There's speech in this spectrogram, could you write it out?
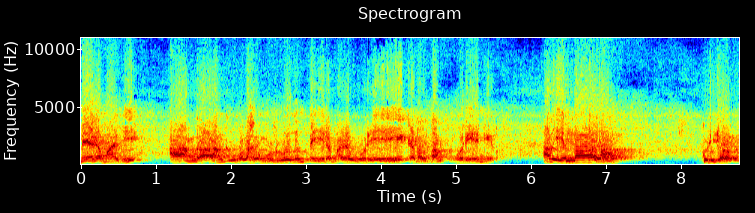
மேகமாகி ஆங்காங்கு உலகம் முழுவதும் பெய்கிற மழை ஒரே கடல் தான் ஒரே நீர். அது எல்லாரும் குடிக்கிறோம்.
